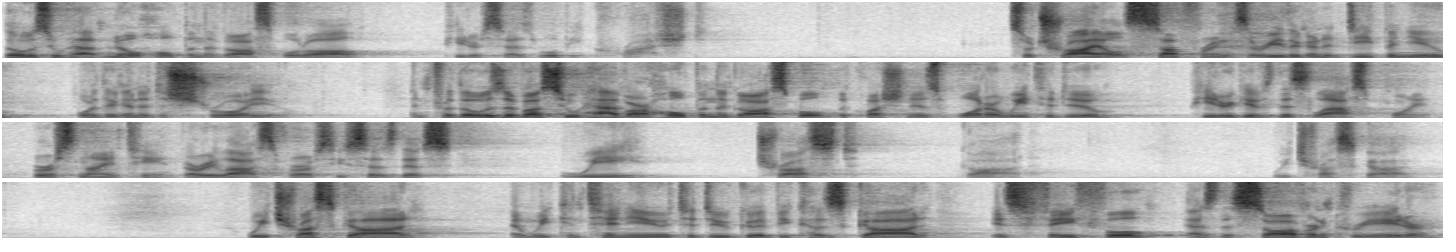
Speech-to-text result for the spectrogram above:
Those who have no hope in the gospel at all, Peter says, will be crushed. So, trials, sufferings are either going to deepen you or they're going to destroy you. And for those of us who have our hope in the gospel, the question is, what are we to do? Peter gives this last point, verse 19, very last verse. He says this We trust God. We trust God. We trust God and we continue to do good because God is faithful as the sovereign creator.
